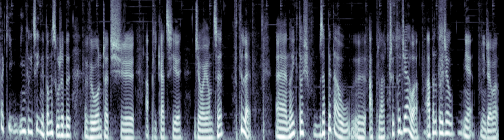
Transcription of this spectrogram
taki intuicyjny pomysł, żeby wyłączać y, aplikacje działające w tyle. E, No i ktoś zapytał y, Apple'a, czy to działa. Apple powiedział, nie, nie działa.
